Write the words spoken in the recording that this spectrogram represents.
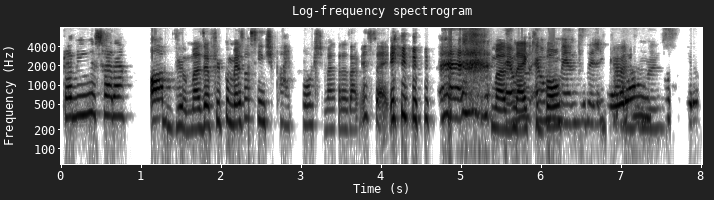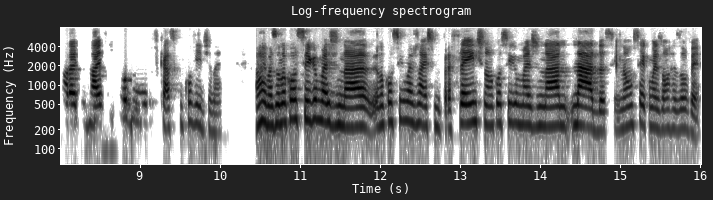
Para mim isso era óbvio, mas eu fico mesmo assim, tipo, ai, poxa, vai atrasar minha série. É, mas, é né, um, que é bom. um momento delicado, mas... paralisar que todo mundo ficasse com Covid, né? Ai, mas eu não consigo imaginar, eu não consigo imaginar isso indo pra frente, não consigo imaginar nada, assim, não sei como eles vão resolver.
